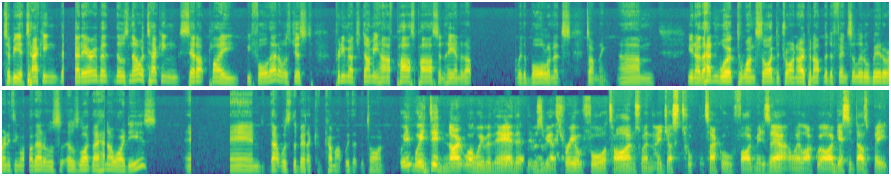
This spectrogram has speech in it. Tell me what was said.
to be attacking that area, but there was no attacking setup play before that. It was just pretty much dummy half, pass, pass, and he ended up with a ball, and it's something. Um, you know, they hadn't worked to one side to try and open up the defense a little bit or anything like that. It was it was like they had no ideas, and, that was the best they could come up with at the time. We, we did note while we were there that there was about three or four times when they just took the tackle five meters out, and we're like, well, I guess it does beat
